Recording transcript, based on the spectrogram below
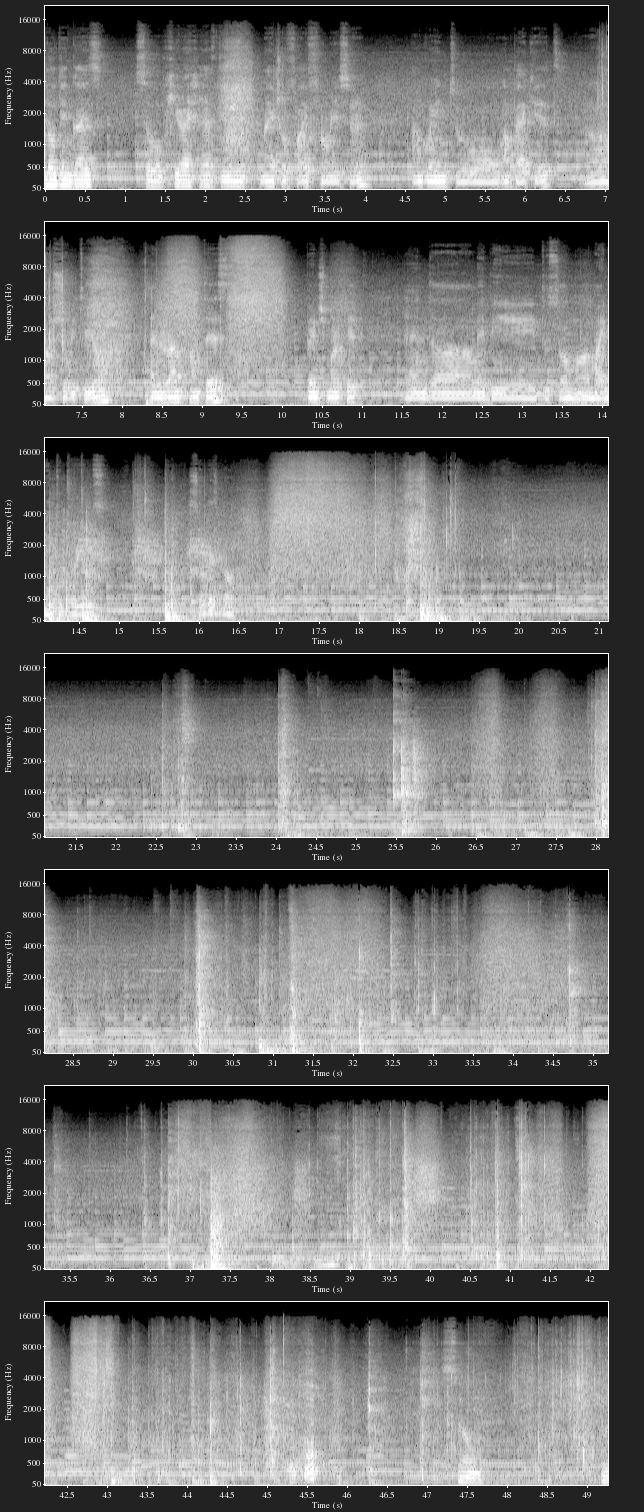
Hello again guys, so here I have the Nitro 5 from Acer. I'm going to unpack it, uh, show it to you and run some tests, benchmark it and uh, maybe do some uh, mining tutorials. So let's go.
